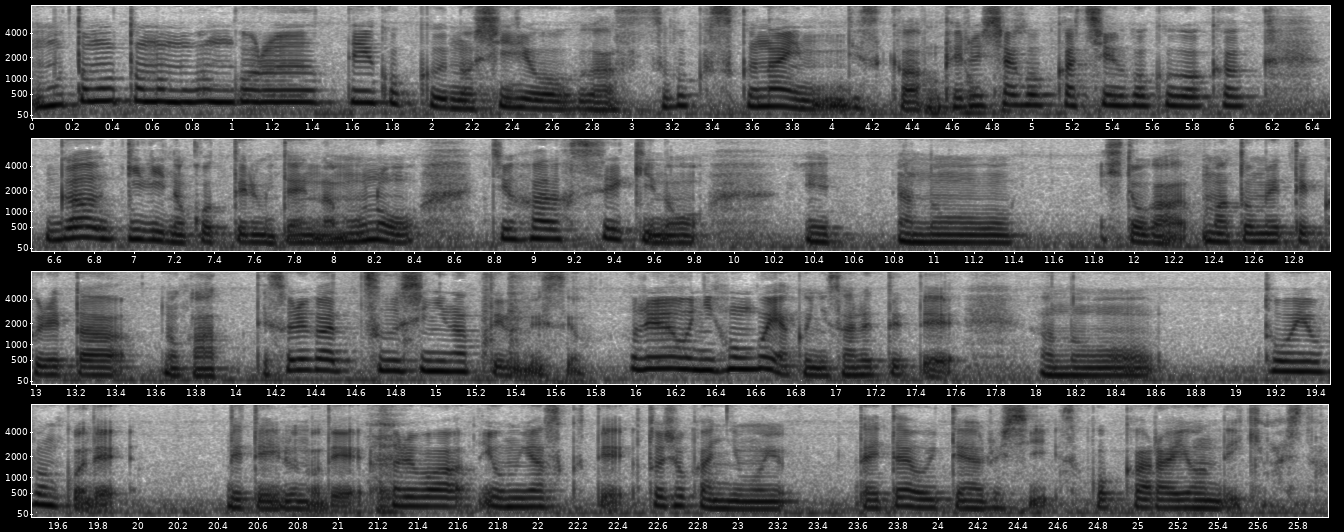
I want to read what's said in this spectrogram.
もともとのモンゴル帝国の資料がすごく少ないんですがうんペルシャ語か中国語かがギリ残ってるみたいなものを18世紀のえあの人がまとめてくれたのがあってそれが通詞になってるんですよ。それを日本語訳にされててあの東洋文庫で出ているのではいそれは読みやすくて図書館にも大体置いてあるしそこから読んでいきました。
